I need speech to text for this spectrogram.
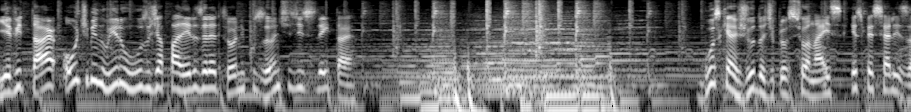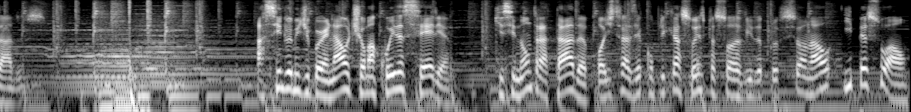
e evitar ou diminuir o uso de aparelhos eletrônicos antes de se deitar. Busque ajuda de profissionais especializados. A síndrome de burnout é uma coisa séria, que se não tratada pode trazer complicações para sua vida profissional e pessoal.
